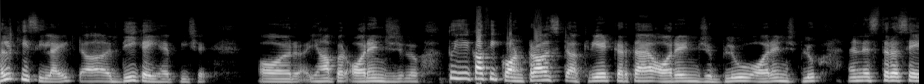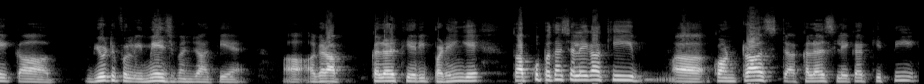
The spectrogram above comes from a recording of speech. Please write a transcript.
हल्की सी लाइट दी गई है पीछे और यहाँ पर ऑरेंज तो ये काफ़ी कंट्रास्ट क्रिएट करता है। Orange blue orange blue and इस तरह से एक ब्यूटीफुल इमेज बन जाती है। अगर आप कलर थियरी पढ़ेंगे तो आपको पता चलेगा कि कंट्रास्ट कलर्स लेकर कितनी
